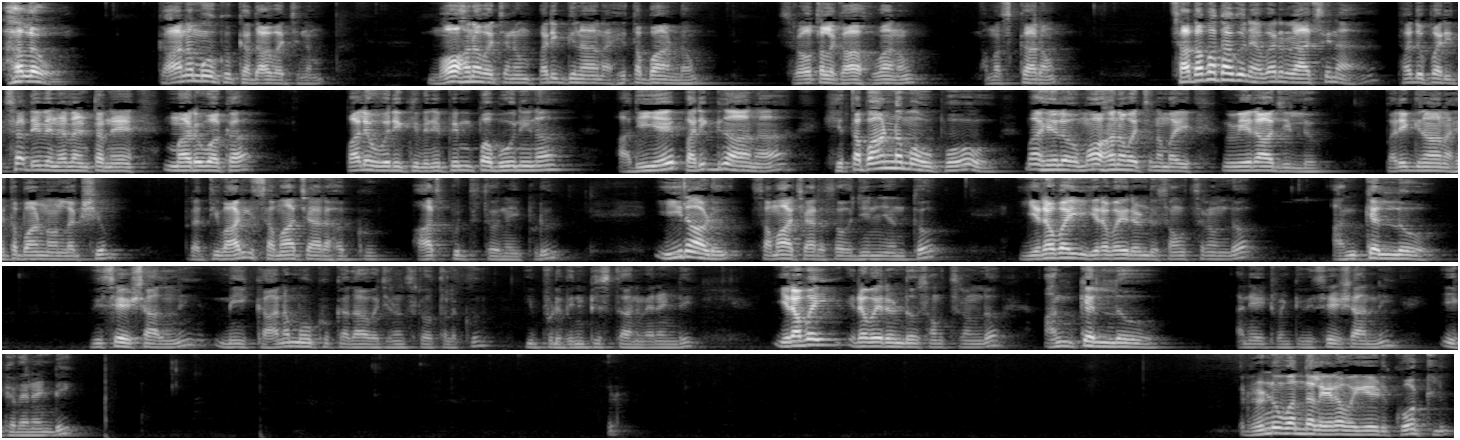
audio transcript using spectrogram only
Hello కానమూకు కథావచనం మోహనవచనం పరిజ్ఞాన హితబాండం శ్రోతలకు ఆహ్వానం నమస్కారం. చదవదగునెవరు రాసిన తదుపరి చదివిన వెంటనే మరువక పలువురికి వినిపింపబూనినా అది ఏ పరిజ్ఞాన హితబాండమవుపో మహిళ మోహనవచనమై విరాజిల్లు. పరిజ్ఞాన హితబాండం లక్ష్యం ప్రతివారీ సమాచార హక్కు ఆస్ఫూర్తితోనే ఇప్పుడు. ఈనాడు సమాచార సౌజన్యంతో ఇరవై ఇరవై రెండు సంవత్సరంలో అంకెల్లో విశేషాలని మీ కానమోకు కథ వచ్చిన శ్రోతలకు ఇప్పుడు వినిపిస్తాను వినండి. ఇరవై ఇరవై రెండో సంవత్సరంలో అంకెల్లో అనేటువంటి విశేషాన్ని ఇక వినండి. రెండు వందల ఇరవై ఏడు కోట్లు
